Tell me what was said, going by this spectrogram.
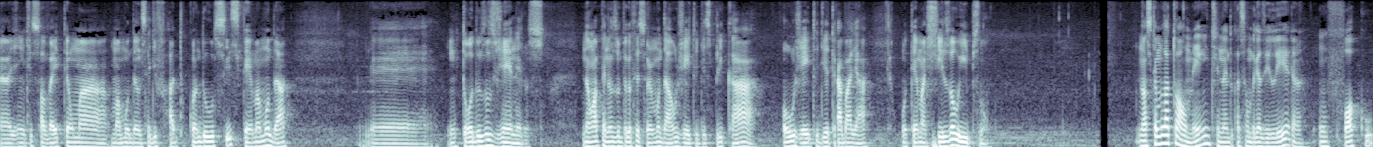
A gente só vai ter uma, uma mudança de fato quando o sistema mudar é, em todos os gêneros. Não apenas o professor mudar o jeito de explicar ou o jeito de trabalhar o tema X ou Y. Nós temos atualmente na educação brasileira um foco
